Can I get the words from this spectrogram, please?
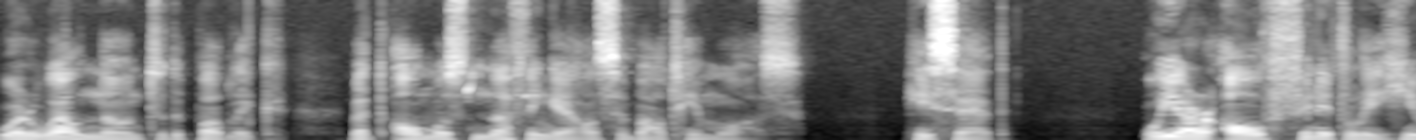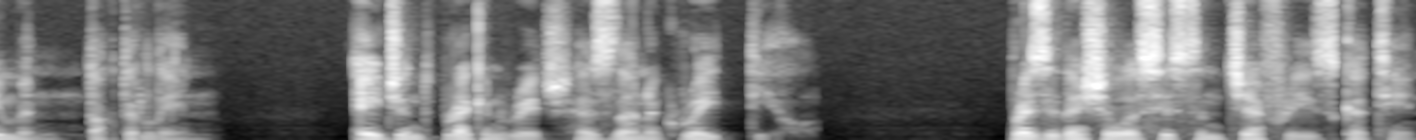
were well known to the public, but almost nothing else about him was. He said, We are all finitely human, Dr. Lynn. Agent Breckenridge has done a great deal. Presidential Assistant Jeffries cut in.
